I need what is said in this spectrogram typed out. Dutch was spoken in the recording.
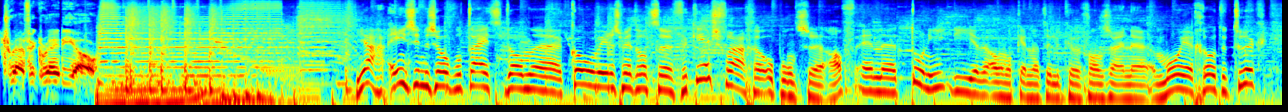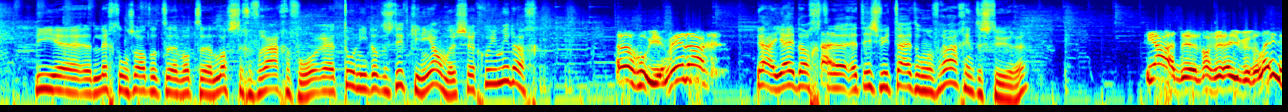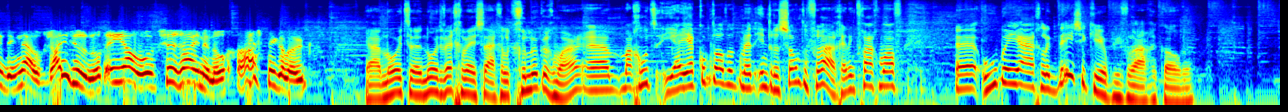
Traffic Radio. Ja, eens in de zoveel tijd dan eh, komen we weer eens met wat eh, verkeersvragen op ons eh, af. En eh, Tony, die we allemaal kennen natuurlijk van zijn eh, mooie grote truck, die eh, legt ons altijd wat eh, lastige vragen voor. Eh, Tony, dat is dit keer niet anders. Goedemiddag. Uh, goedemiddag. Ja, jij dacht eh, het is weer tijd om een vraag in te sturen. Ja, het was weer even geleden. Ik denk, nou, zijn ze er nog? En ja hoor, ze zijn er nog. Hartstikke leuk. Ja, nooit, eh, nooit weg geweest eigenlijk, gelukkig maar. Eh, maar goed, jij, jij komt altijd met interessante vragen. En ik vraag me af, eh, hoe ben je eigenlijk deze keer op je vraag gekomen?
